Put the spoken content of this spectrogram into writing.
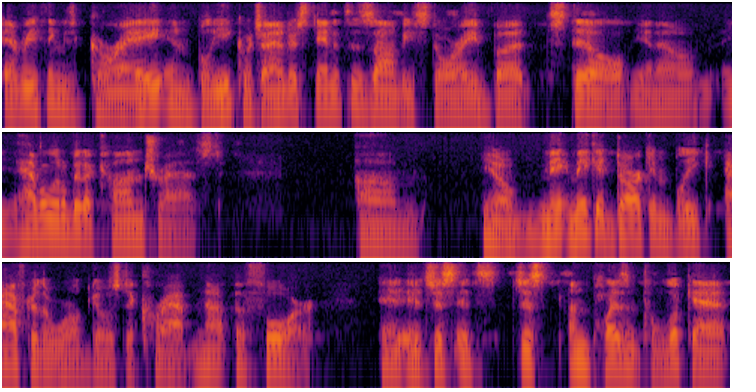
Everything's gray and bleak, which I understand it's a zombie story, but still, you know, have a little bit of contrast. Um, you know, make make it dark and bleak after the world goes to crap, not before. It, it's just it's just unpleasant to look at,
